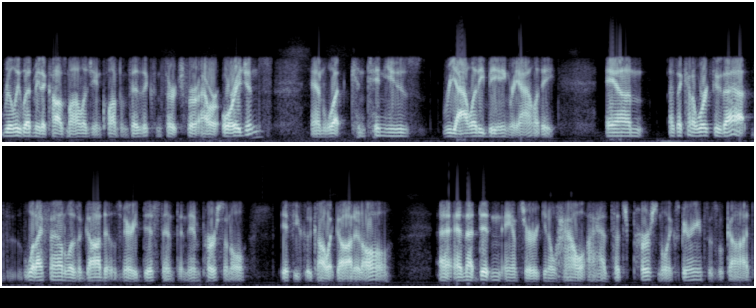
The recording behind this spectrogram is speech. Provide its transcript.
really led me to cosmology and quantum physics and search for our origins and what continues reality being reality. And as I kind of worked through that, what I found was a God that was very distant and impersonal, if you could call it God at all. And that didn't answer, you know, how I had such personal experiences with God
